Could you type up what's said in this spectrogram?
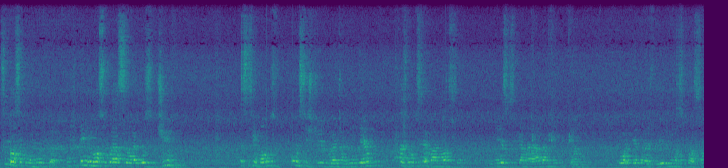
Se nossa conduta, o que tem no nosso coração é positivo, esses irmãos vão insistir durante algum tempo, mas vão observar, nossa, eu conheço esse camarada há muito tempo. Estou aqui atrás dele numa situação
